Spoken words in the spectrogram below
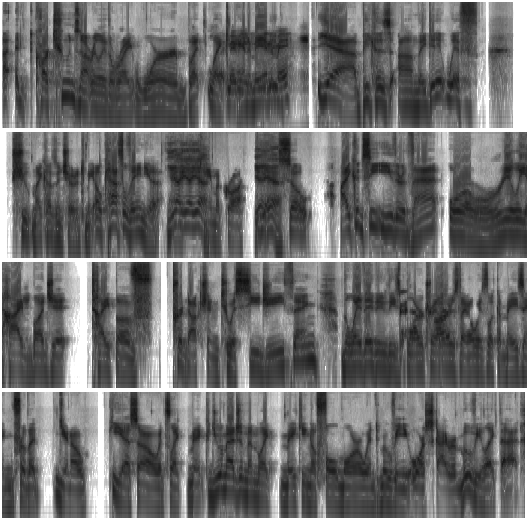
a, a- cartoon's not really the right word, but like maybe animated. anime. Yeah, because um, they did it with. Shoot, my cousin showed it to me. Oh, Castlevania. Yeah, yeah, yeah. Came across. Yeah, yeah. So I could see either that or a really high budget type of production to a CG thing. The way they do these blur trailers, they always look amazing for the you know ESO. It's like, could you imagine them like making a full Morrowind movie or Skyrim movie like that?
